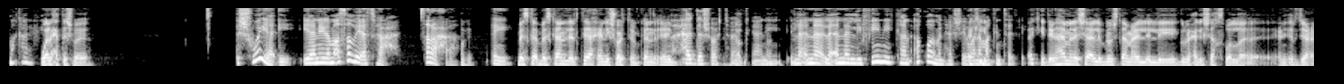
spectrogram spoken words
ما كان يفيد. ولا حتى شوية. شوية إي. يعني لما أصلي ارتاح صراحة. okay. إي. بس بس كان الارتياح يعني short term كان يعني حده short term يعني. لأن لأن اللي فيني كان أقوى من هالشيء وأنا ما كنت أدري. أكيد. يعني هاي من الأشياء اللي بالمجتمع اللي يقولون حق الشخص والله يعني ارجع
